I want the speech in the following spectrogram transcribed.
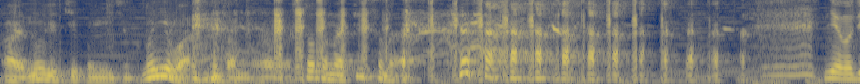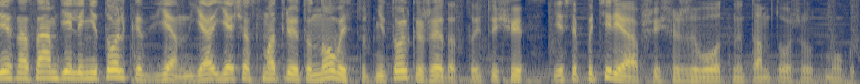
а ну, или типа митинг, ну, не важно, там а, что-то написано. Не, ну здесь на самом деле не только, Ян, я, я сейчас смотрю эту новость, тут не только же этот, тут еще, если потерявшиеся животные там тоже вот могут.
